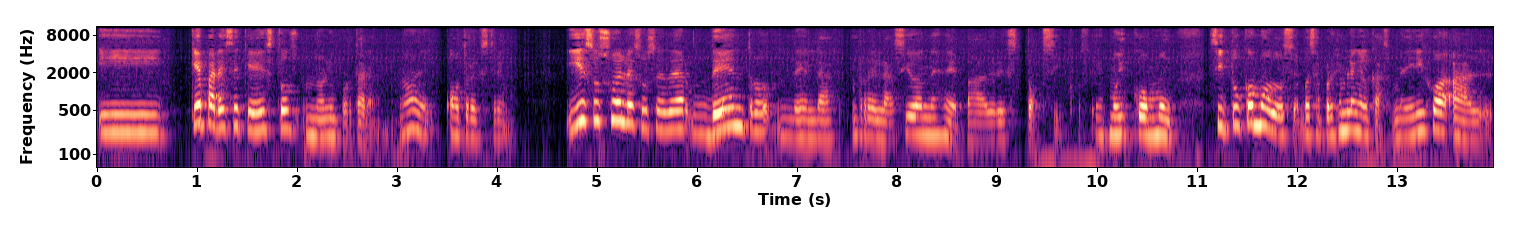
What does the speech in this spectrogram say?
Y que parece que estos no le importaran, ¿no? otro extremo. Y eso suele suceder dentro de las relaciones de padres tóxicos. Es muy común. Si tú como docente, o sea, por ejemplo en el caso, me dirijo al,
